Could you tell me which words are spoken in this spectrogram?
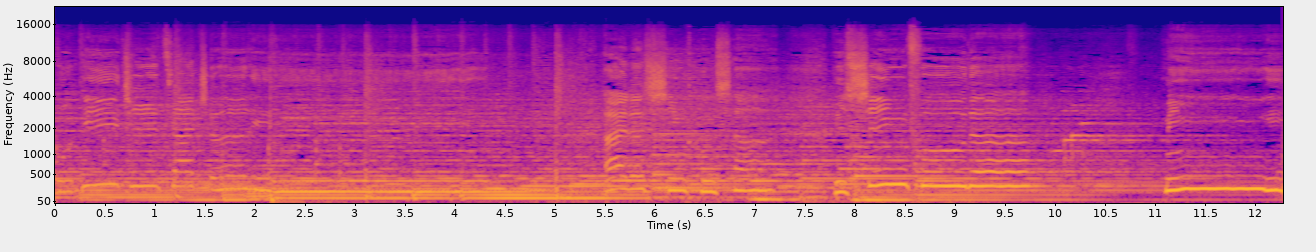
我一直在这里。爱的星空下，你幸福的秘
